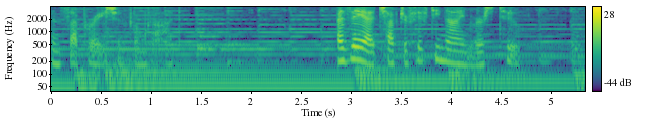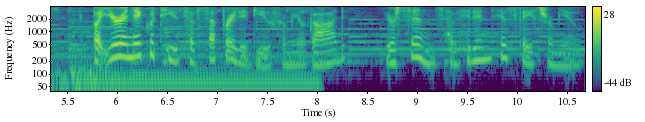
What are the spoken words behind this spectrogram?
in separation from God. Isaiah chapter 59, verse 2. But your iniquities have separated you from your God, your sins have hidden his face from you,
